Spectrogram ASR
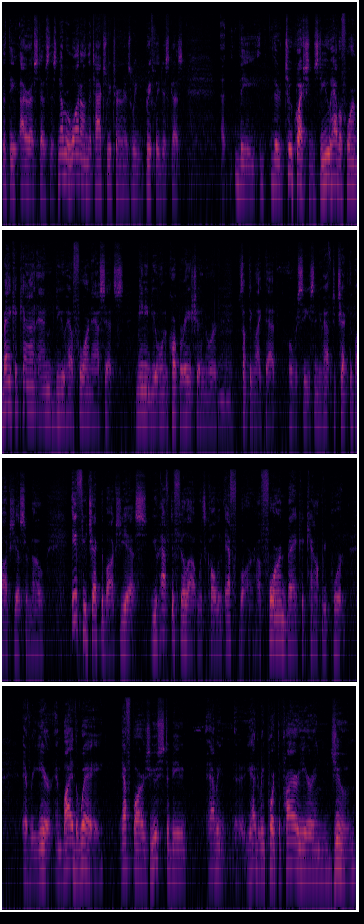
that the IRS does this. Number one, on the tax return, as we briefly discussed, uh, the, there are two questions. Do you have a foreign bank account and do you have foreign assets? Meaning, do you own a corporation or something like that overseas? And you have to check the box yes or no. If you check the box yes, you have to fill out what's called an FBAR, a foreign bank account report, every year. And by the way, FBARs used to be having, uh, you had to report the prior year in June.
